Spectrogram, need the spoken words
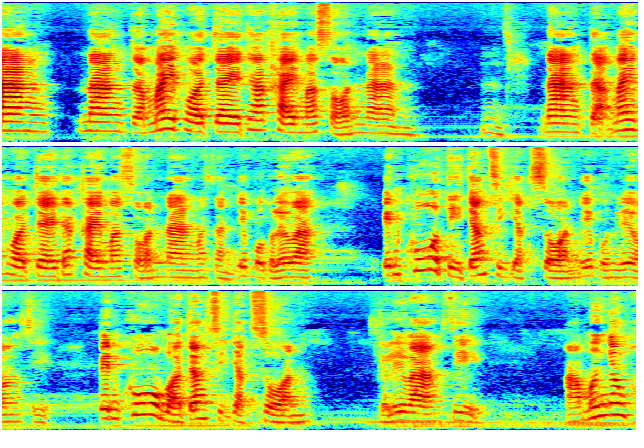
นางนางจะไม่พอใจถ้าใครมาสอนนางนางจะไม่พอใจถ้าใครมาสอนนางมาสั่นยายบุกเลยว่า เป็นคู่ติจังสิอยากสอนยายบุญเลยวางสิเป็นคู่บ่จังสิอยากสอนก็เลยวาจั่งสิอ่ามึงยังโพ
